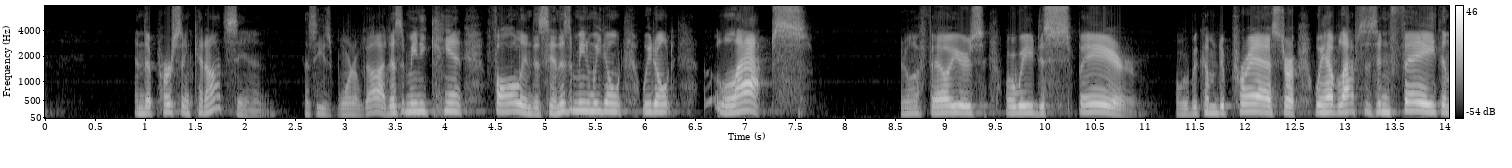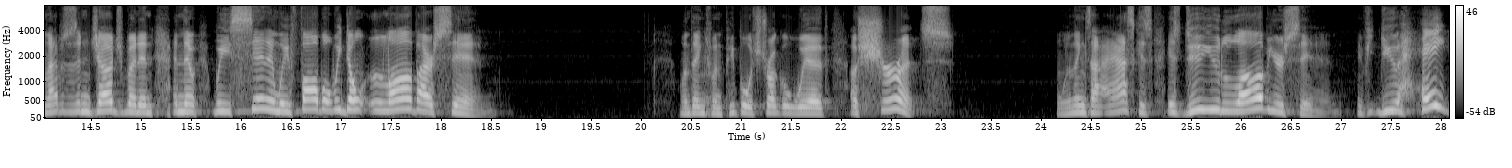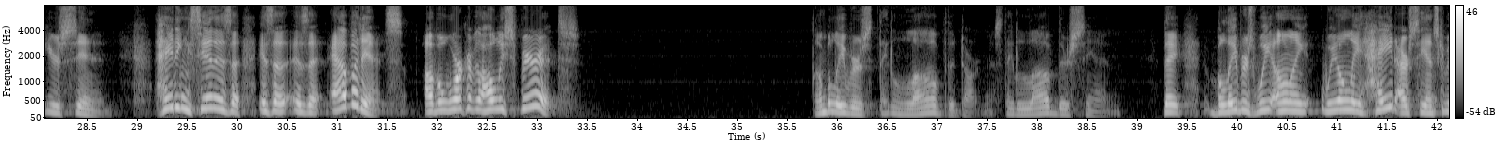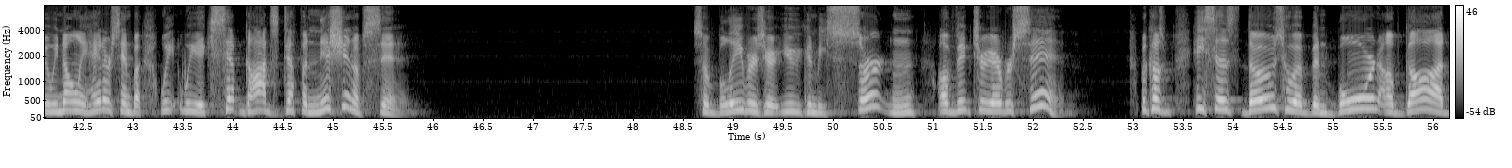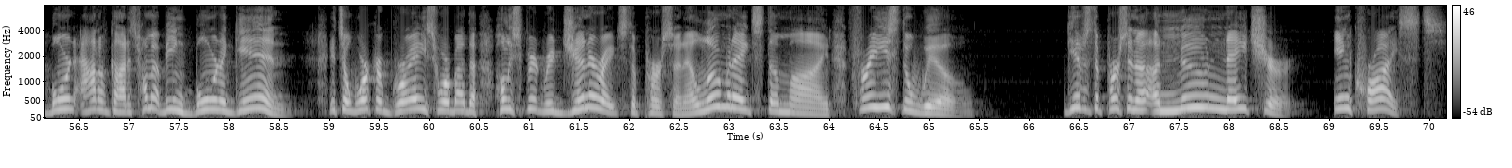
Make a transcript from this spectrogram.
And the person cannot sin because he's born of God. Doesn't mean he can't fall into sin. Doesn't mean we don't, we don't lapse. You know, failures where we despair or we become depressed or we have lapses in faith and lapses in judgment and, and then we sin and we fall, but we don't love our sin. One of the things when people struggle with assurance, one of the things I ask is, is do you love your sin? If, do you hate your sin? Hating sin is a is a is a evidence of a work of the Holy Spirit. Unbelievers, they love the darkness. They love their sin. They believers, we only we only hate our sins. Excuse me, we not only hate our sin, but we, we accept God's definition of sin. So, believers, you can be certain of victory over sin. Because he says, those who have been born of God, born out of God, it's talking about being born again. It's a work of grace whereby the Holy Spirit regenerates the person, illuminates the mind, frees the will, gives the person a, a new nature in Christ.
